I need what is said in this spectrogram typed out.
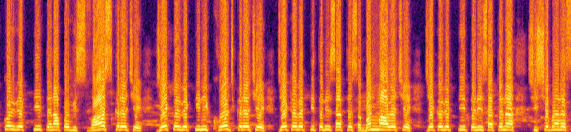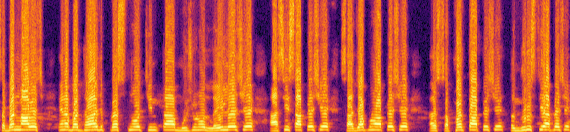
કોઈ વ્યક્તિ તેના પર વિશ્વાસ કરે છે, જે કોઈ વ્યક્તિની ખોજ કરે છે, જે કોઈ વ્યક્તિ તેની સાથે સંબંધમાં આવે છે, જે કોઈ વ્યક્તિ તેની સાથેના શિષ્યપણાના સંબંધમાં આવે છે, એના બધા જ પ્રશ્નો, ચિંતા, મૂંઝવણો લઈ લે છે, આશીષ આપે છે સાજાપણું આપે છે સફળતા આપે છે, તંદુરસ્તી આપે છે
